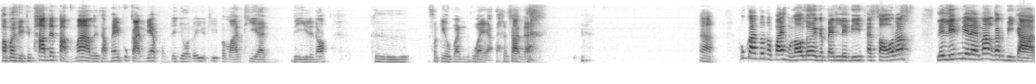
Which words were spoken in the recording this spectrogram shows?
ทำประสิทธิภาพได้ต่ำมากเลยทำให้ผู้กันเนี่ยผมจะโยนไว้อยู่ที่ประมาณเทียดีเลยเนาะคือสกิลมันห่วยอะสั้นนะอะผู้การตัวต่อไปของเราเลยจะเป็นเลดิสแอสซอลนะเลดิสมีอะไรบ้างก็จะมีการ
